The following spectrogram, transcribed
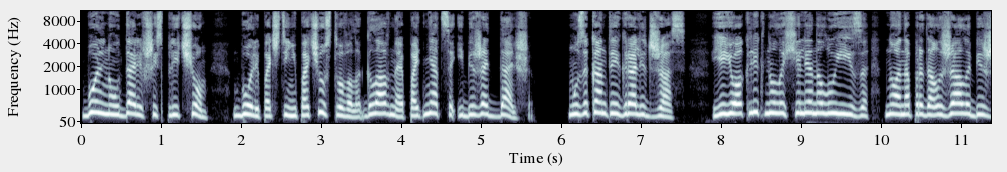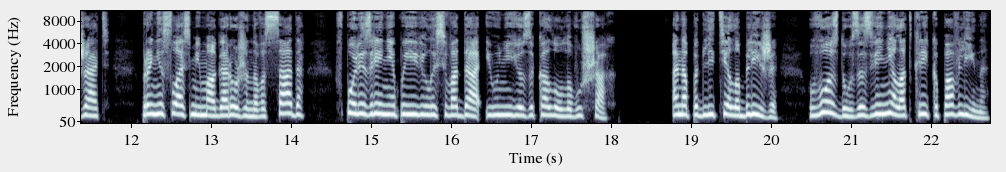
больно ударившись плечом. Боли почти не почувствовала, главное — подняться и бежать дальше. Музыканты играли джаз — ее окликнула Хелена Луиза, но она продолжала бежать. Пронеслась мимо огороженного сада, в поле зрения появилась вода, и у нее заколола в ушах. Она подлетела ближе, воздух зазвенел от крика павлина.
